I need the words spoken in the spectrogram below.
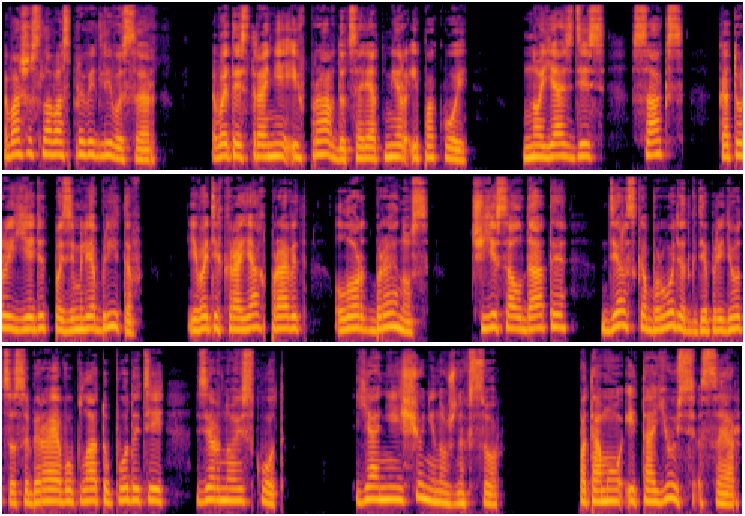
Ваши слова справедливы, сэр. В этой стране и вправду царят мир и покой. Но я здесь, Сакс, который едет по земле бритов, и в этих краях правит лорд Бренус, чьи солдаты дерзко бродят, где придется, собирая в уплату податей зерно и скот. Я не ищу ненужных ссор. Потому и таюсь, сэр,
